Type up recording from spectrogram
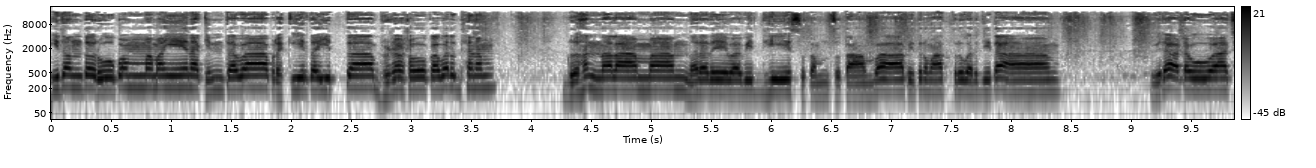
इदम् तु रूपम् मम किन्त वा प्रकीर्तयित्वा भृशशोकवर्धनम्। बृहन्नलाम् माम् नरदेव विद्धि सुतम् सुताम् वा पितृमातृवर्जिताम्। विराट उवाच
